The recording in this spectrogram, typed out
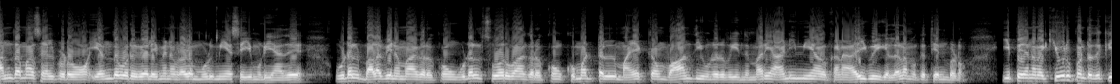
மந்தமாக செயல்படுவோம். எந்த ஒரு வேலையுமே நம்மளால் முழுமையாக செய்ய முடியாது. உடல் உடல் பலவீனமாக இருக்கும் உடல் சோர்வாக இருக்கும் குமட்டல் மயக்கம் வாந்தி உணர்வு இந்த மாதிரி அனிமியாவுக்கான அறிகுறிகள்லாம் நமக்கு தென்படும். இப்போ இதை நம்ம கியூர் பண்ணுறதுக்கு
